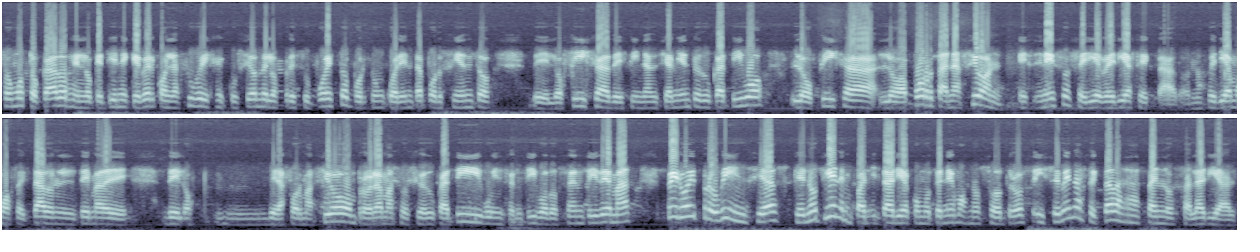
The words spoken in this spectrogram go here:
somos tocados en lo que tiene que ver con la subejecución de los presupuestos, porque un 40% de lo fija de financiamiento educativo lo fija, lo aporta Nación, en eso sería vería afectado, nos veríamos afectados en el tema de, de, los, de la formación, programa socioeducativo, incentivo docente y demás, pero hay provincias que no tienen paritaria como tenemos nosotros y se ven afectadas hasta en lo salarial.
